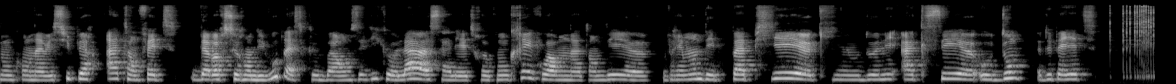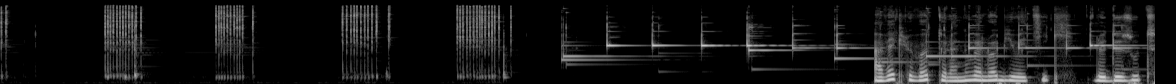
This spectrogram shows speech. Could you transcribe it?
Donc on avait super hâte en fait d'avoir ce rendez-vous parce que bah on s'est dit que là ça allait être concret quoi. On attendait euh, vraiment des papiers euh, qui nous donnaient accès euh, aux dons de paillettes. Avec le vote de la nouvelle loi bioéthique le 2 août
